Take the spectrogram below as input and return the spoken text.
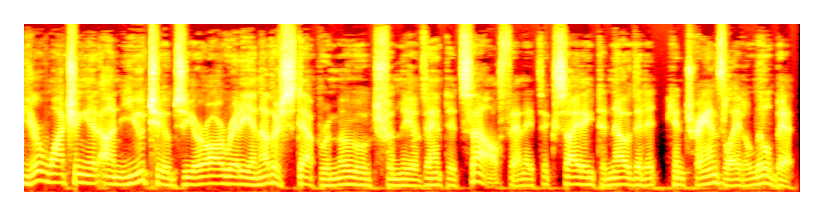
you're watching it on YouTube, so you're already another step removed from the event itself. And it's exciting to know that it can translate a little bit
